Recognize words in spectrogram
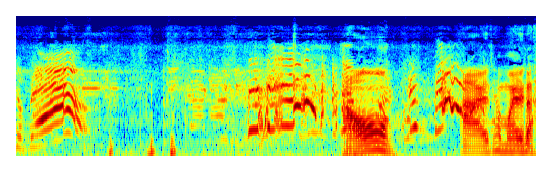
จบแล้ว เอาอายทำไมล่ะ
